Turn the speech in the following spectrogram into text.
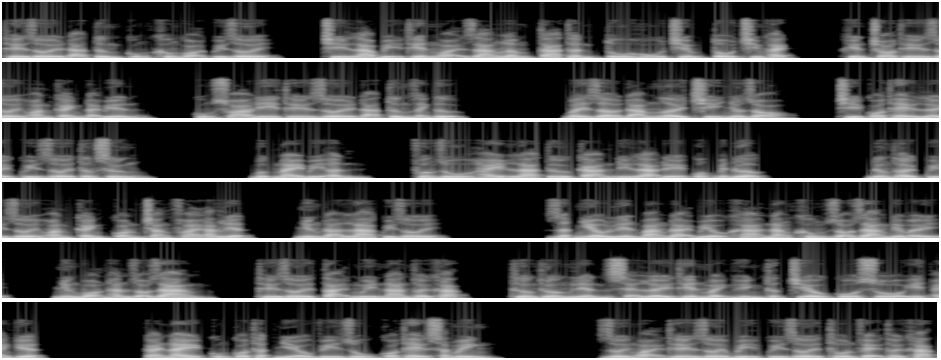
Thế giới đã từng cũng không gọi quỷ giới, chỉ là bị thiên ngoại giáng lâm tà thần tu hú chiếm tổ chim khách, khiến cho thế giới hoàn cảnh đại biến, cũng xóa đi thế giới đã từng danh tự. Bây giờ đám người chỉ nhớ rõ, chỉ có thể lấy quỷ giới tương xứng. Bực này bí ẩn phương du hay là từ cán đi lạ đế quốc biết được. Đương thời quỷ giới hoàn cảnh còn chẳng phải ác liệt, nhưng đã là quỷ giới. Rất nhiều liên bang đại biểu khả năng không rõ ràng điểm ấy, nhưng bọn hắn rõ ràng, thế giới tại nguy nan thời khắc, thường thường liền sẽ lấy thiên mệnh hình thức chiếu cố số ít anh kiệt. Cái này cũng có thật nhiều ví dụ có thể xác minh. Giới ngoại thế giới bị quỷ giới thôn vệ thời khắc,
